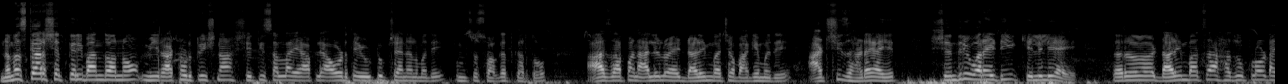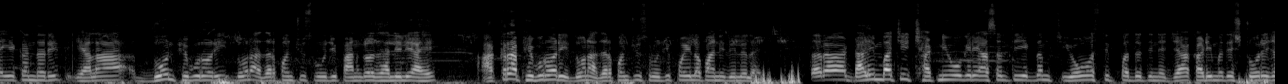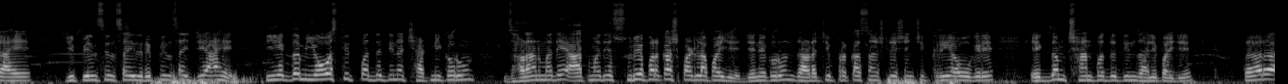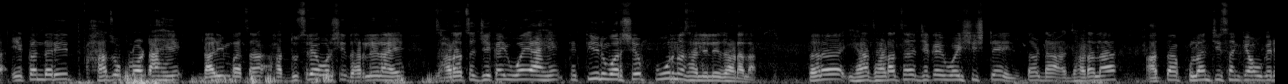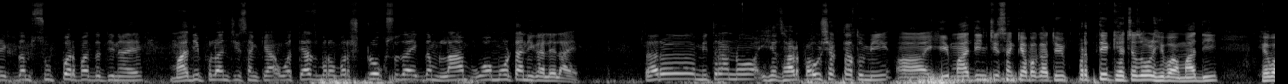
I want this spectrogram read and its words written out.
नमस्कार शेतकरी बांधवांनो मी राठोड कृष्णा शेती सल्ला या आपल्या आवडत्या यूट्यूब चॅनलमध्ये तुमचं स्वागत करतो. आज आपण आलेलो आहे डाळिंबाच्या बागेमध्ये. आठशे झाडे आहेत शेंद्री व्हरायटी केलेली आहे. तर डाळिंबाचा हा जो प्लॉट आहे एकंदरीत याला दोन फेब्रुवारी दोन हजार पंचवीस रोजी पानगळ झालेली आहे. अकरा फेब्रुवारी दोन हजार पंचवीस रोजी पहिलं पाणी दिलेलं आहे. तर डाळिंबाची छाटणी वगैरे असेल ती एकदम व्यवस्थित पद्धतीने ज्या काडीमध्ये स्टोरेज आहे जी पेन्सिल साईज रिपिल साईज जी आहे ती एकदम व्यवस्थित पद्धतीनं छाटणी करून झाडांमध्ये आतमध्ये सूर्यप्रकाश पडला पाहिजे जेणेकरून झाडाची प्रकाश संश्लेषणची क्रिया वगैरे एकदम छान पद्धतीने झाली पाहिजे. तर एकंदरीत हा जो प्लॉट आहे डाळिंबाचा हा दुसऱ्या वर्षी धरलेला आहे. झाडाचं जे काही वय आहे ते तीन वर्ष पूर्ण झालेले झाडाला. तर ह्या झाडाचं जे काही वैशिष्ट्य आहे तर डा झाडाला आता फुलांची संख्या वगैरे एकदम सुपर पद्धतीनं आहे. मादी फुलांची संख्या व त्याचबरोबर स्ट्रोकसुद्धा एकदम लांब व मोठा निघालेला आहे. तर मित्रांनो हे झाड पाहू शकता तुम्ही. ही मादींची संख्या बघा तुम्ही. प्रत्येक ह्याच्याजवळ हे मादी. हे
